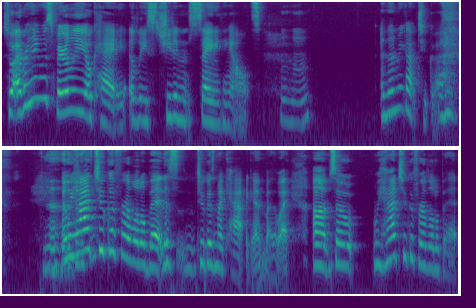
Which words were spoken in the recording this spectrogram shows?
So everything was fairly okay. At least she didn't say anything else. Mm-hmm. And then we got Tuca. and we had Tuca for a little bit. This Tuca's my cat again, by the way. Um, so we had Tuca for a little bit.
